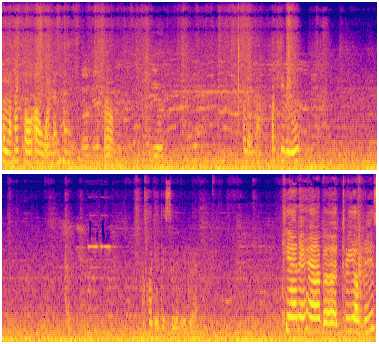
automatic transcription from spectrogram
กำลังให้เขาเอาไว้นั้นให้เอิ่มอะไรนะปลาคิริ้ว ก็เดี๋ยวจะซื้อนี้ด้วย Can I have three of this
